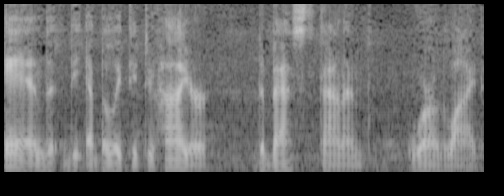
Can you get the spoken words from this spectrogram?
and the ability to hire the best talent worldwide.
